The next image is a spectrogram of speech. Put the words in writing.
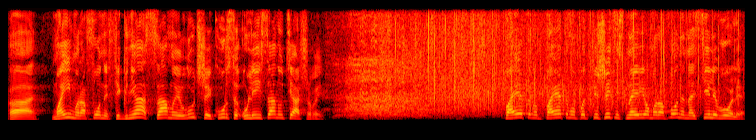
А, мои марафоны фигня, самые лучшие курсы у Лейсан Утяшевой. Поэтому, поэтому подпишитесь на ее марафоны на силе воли.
